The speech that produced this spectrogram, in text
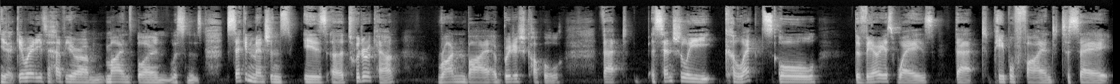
Yeah, get ready to have your um, minds blown, listeners. Second Mentions is a Twitter account run by a British couple that essentially collects all the various ways that people find to say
